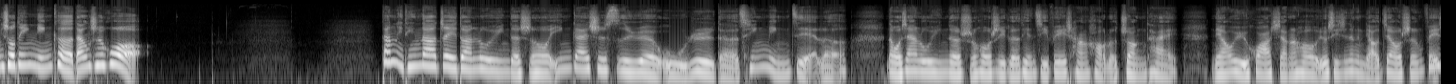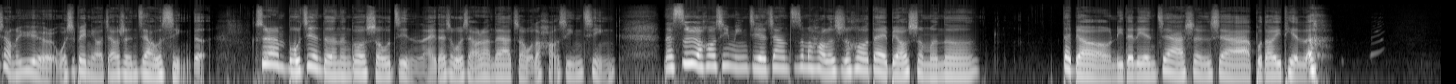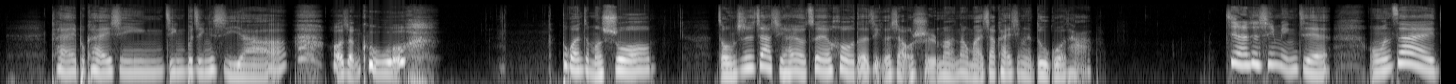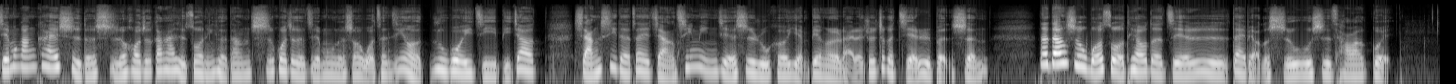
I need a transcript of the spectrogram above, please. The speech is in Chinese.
迎收听《宁可当吃货》。当你听到这一段录音的时候，应该是四月五日的清明节了。那我现在录音的时候是一个天气非常好的状态，鸟语花香，然后尤其是那个鸟叫声非常的悦耳。我是被鸟叫声叫醒的，虽然不见得能够收进来，但是我想要让大家知道我的好心情。那四月后清明节这样子这么好的时候，代表什么呢？代表你的年假剩下不到一天了。开不开心，惊不惊喜呀、好想哭哦！不管怎么说，总之假期还有最后的几个小时嘛，那我们还是要开心的度过它。既然是清明节，我们在节目刚开始的时候，就刚开始做《宁可当吃货》这个节目的时候，我曾经有录过一集比较详细的在讲清明节是如何演变而来的，就是这个节日本身。那当时我所挑的节日代表的食物是草仔粿。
